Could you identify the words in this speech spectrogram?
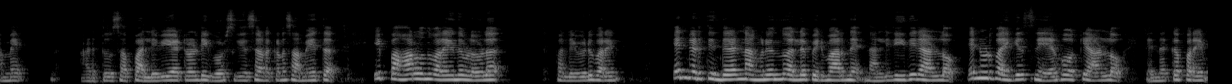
അമ്മേ അടുത്ത ദിവസം ആ പല്ലവിയായിട്ടുള്ള ഡിവോഴ്സ് കേസ് നടക്കുന്ന സമയത്ത് ഈ പാറു എന്ന് പറയുന്ന ഇവൾ പല്ലവിയോട് പറയും എന്റെ അടുത്ത് ഇന്ദിരാണ് അങ്ങനെയൊന്നും അല്ല പെരുമാറുന്നേ. നല്ല രീതിയിലാണല്ലോ. എന്നോട് ഭയങ്കര സ്നേഹമൊക്കെ ആണല്ലോ. എന്നൊക്കെ പറയും.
